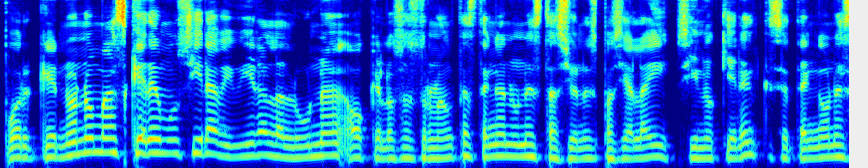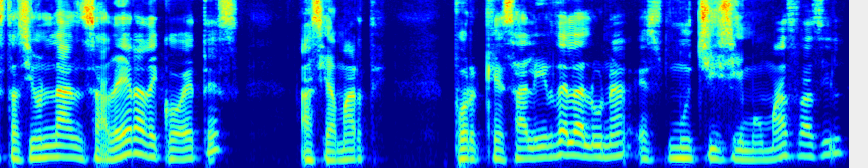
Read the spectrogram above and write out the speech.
Porque no nomás queremos ir a vivir a la luna o que los astronautas tengan una estación espacial ahí, sino quieren que se tenga una estación lanzadera de cohetes hacia Marte. Porque salir de la luna es muchísimo más fácil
